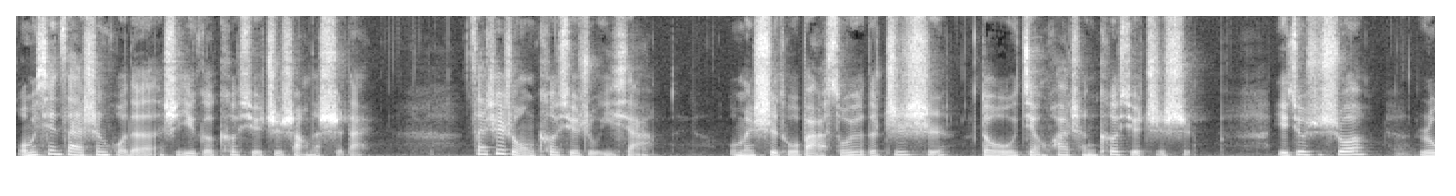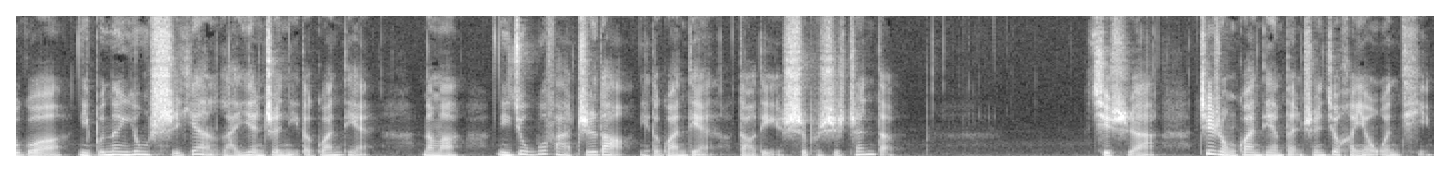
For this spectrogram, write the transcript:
我们现在生活的是一个科学至上的时代，在这种科学主义下，我们试图把所有的知识。都简化成科学知识，也就是说，如果你不能用实验来验证你的观点，那么你就无法知道你的观点到底是不是真的。其实啊，这种观点本身就很有问题。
